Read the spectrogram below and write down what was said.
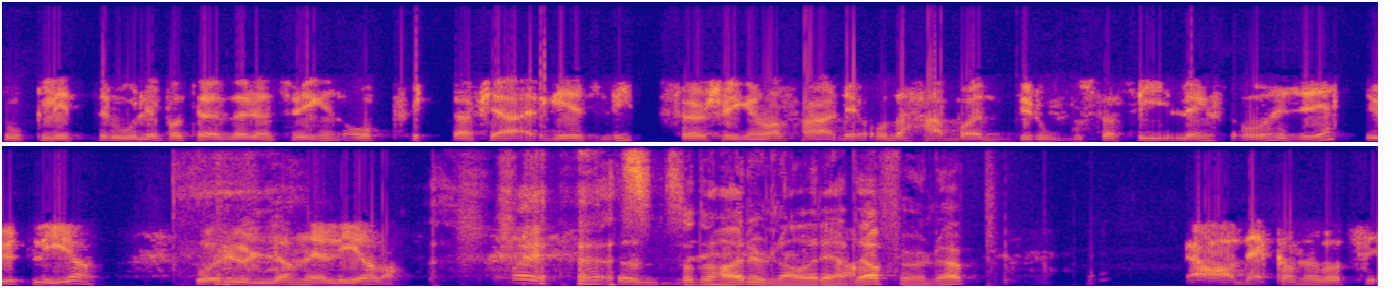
tok litt rolig på tredje rundt svingen og putta fjerdegir litt før svingen var ferdig. Og det her bare dro seg sidelengs og rett ut lia. Og rulla ned lia, da. Så du har rulla allerede, ja, før løp? Ja, det kan du godt si.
